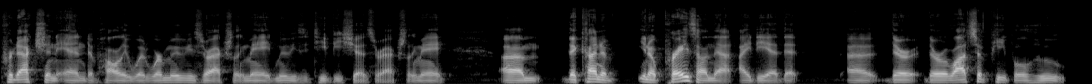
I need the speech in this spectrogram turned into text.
production end of Hollywood, where movies are actually made, movies and TV shows are actually made, um, that kind of you know preys on that idea that uh, there there are lots of people who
